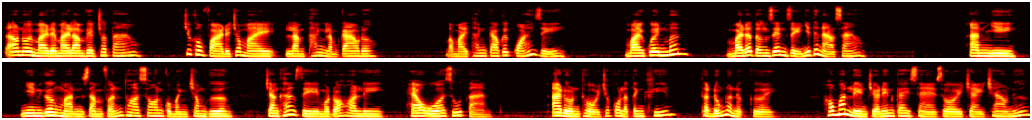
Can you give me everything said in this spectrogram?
Tao nuôi mày để mày làm việc cho tao, chứ không phải để cho mày làm thanh làm cao đâu. Mà mày thanh cao cái quái gì? Mày quên mất Mày đã từng rên rỉ như thế nào sao An Nhi Nhìn gương mặt rằm phấn thoa son của mình trong gương Chẳng khác gì một đóa hoa ly Heo úa rú tàn Ai đồn thổi cho cô là tinh khiết. Thật đúng là nực cười. Hốc mắt liền trở nên cay xè rồi chảy trào nước.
